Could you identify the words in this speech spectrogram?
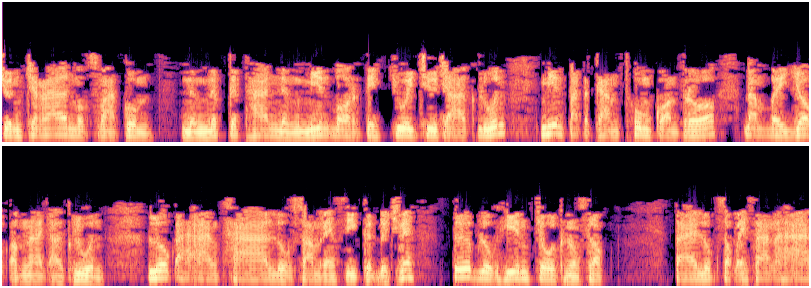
ជនច្រើនមកស្វាគមន៍និងនឹកគិតថានឹងមានបរទេសជួយជឿឆ្អាលខ្លួន មានបដកម្មធំគ្រប់គ្រងដើម្បីយកអំណាចឲ្យខ្លួន លោកអះអាងថាលោកសំរៀងស៊ីគិតដូច្នេះទើបលោកហ៊ានចូលក្នុងស្រុក តែលោកសុកអេសានអះអាង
